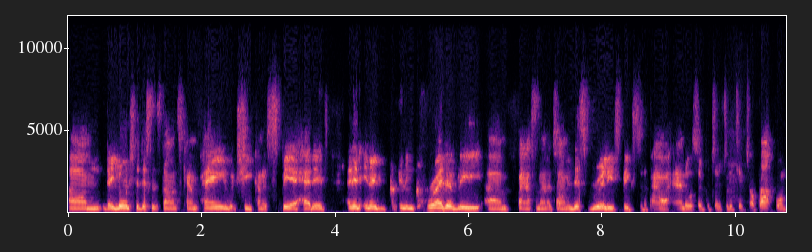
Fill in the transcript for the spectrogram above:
Um, they launched the Distance Dance campaign, which she kind of spearheaded and then in a, an incredibly um, fast amount of time. And this really speaks to the power and also potential of the TikTok platform.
